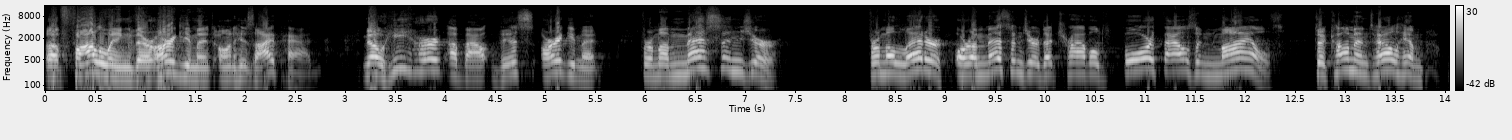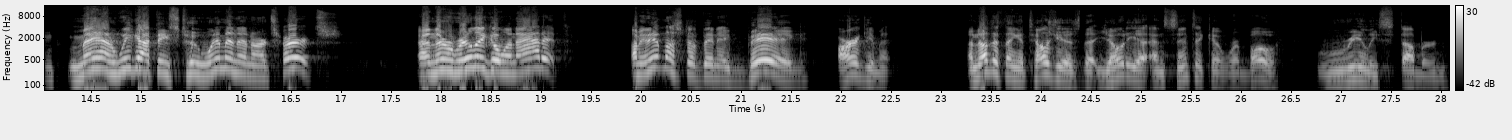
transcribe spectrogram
uh, following their argument on his iPad. No, he heard about this argument from a messenger, from a letter or a messenger that traveled 4,000 miles to come and tell him, Man, we got these two women in our church, and they're really going at it. I mean, it must have been a big argument. Another thing it tells you is that Euodia and Syntyche were both really stubborn.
